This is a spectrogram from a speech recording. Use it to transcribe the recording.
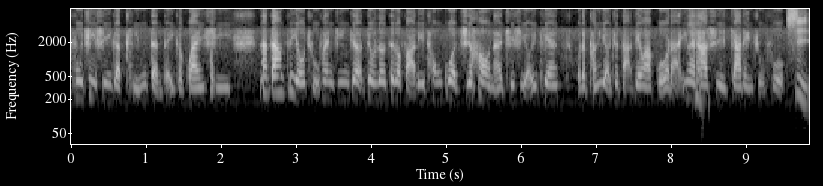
夫妻是一个平等的一个关系。那当自由处分金就就是说这个法律通过之后呢，其实有一天我的朋友就打电话过来，因为他是家庭主妇，是，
